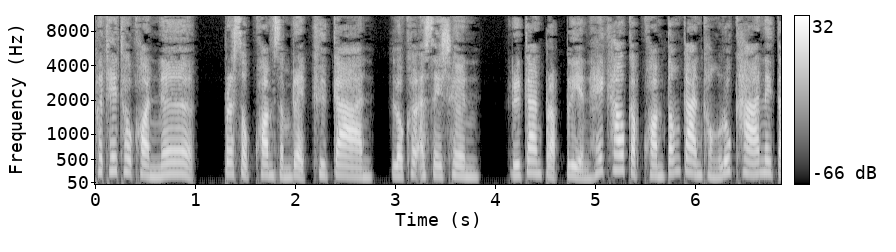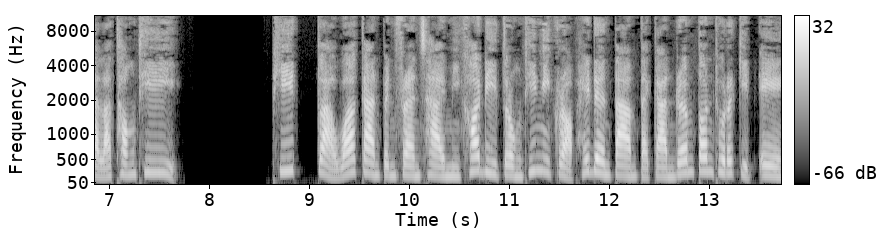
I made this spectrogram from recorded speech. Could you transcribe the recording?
Potato Corner ประสบความสำเร็จคือการ localization หรือการปรับเปลี่ยนให้เข้ากับความต้องการของลูกค้าในแต่ละท้องที่ พีทกล่าวว่าการเป็นแฟรนไชส์มีข้อดีตรงที่มีกรอบให้เดินตาม แต่การเริ่มต้นธุรกิจเอง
